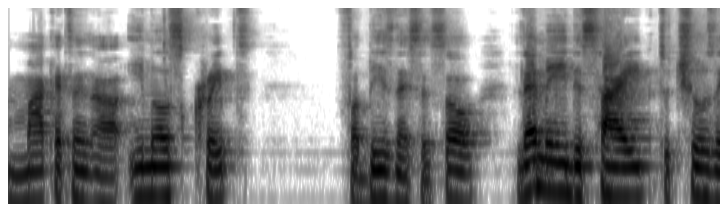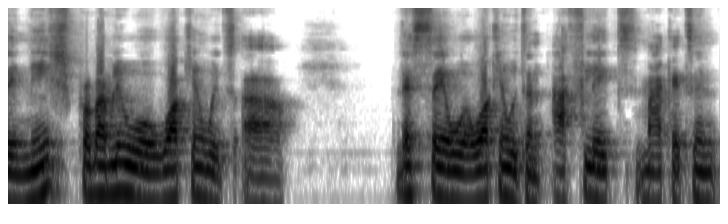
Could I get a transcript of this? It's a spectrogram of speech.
marketing uh, email script for businesses. So let me decide to choose a niche. Probably we're working with, uh, let's say we're working with an affiliate marketing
